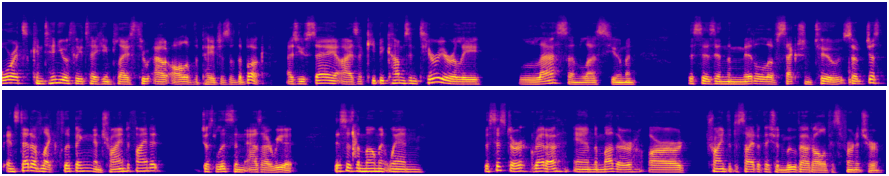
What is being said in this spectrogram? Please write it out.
or it's continuously taking place throughout all of the pages of the book. As you say, Isaac, he becomes interiorly less and less human. This is in the middle of section two. So just instead of like flipping and trying to find it, just listen as I read it. This is the moment when the sister, Greta, and the mother are trying to decide if they should move out all of his furniture.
